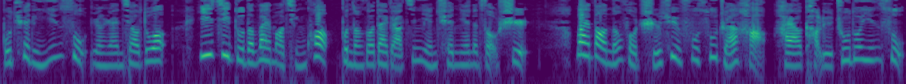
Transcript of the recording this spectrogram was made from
不确定因素仍然较多，一季度的外贸情况不能够代表今年全年的走势。外贸能否持续复苏转好，还要考虑诸多因素。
